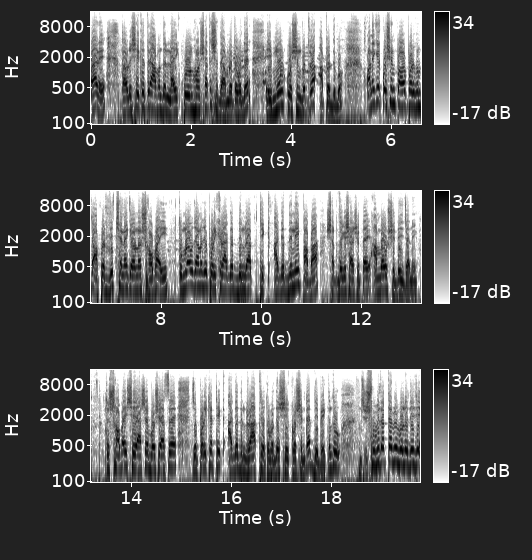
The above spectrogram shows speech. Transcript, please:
বাড়ে, তাহলে সেক্ষেত্রে আমাদের লাইক পূরণ হওয়ার সাথে সাথে আমরা তোমাদের এই মূল কোশ্চেনপত্র আপলোড দেবো। অনেকে কোশ্চেন পাওয়ার পরে কিন্তু আপলোড দিচ্ছে না, কেননা সবাই, তোমরাও জানো যে পরীক্ষার আগের দিন রাত ঠিক আগের দিনেই পাবা, সাতটা থেকে সাড়ে সাতটায়, আমরাও সেটাই জানি। তো সবাই সেই আশায় বসে আছে যে পরীক্ষার ঠিক আগের দিন রাত্রে তোমাদের সেই কোশ্চেনটা দেবে। কিন্তু সুবিধার্থে আমি বলে দিই যে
